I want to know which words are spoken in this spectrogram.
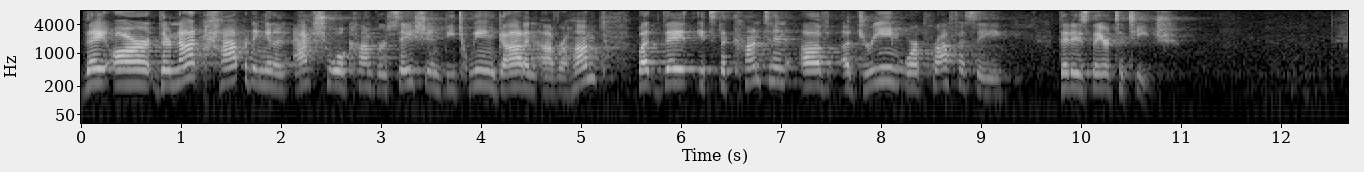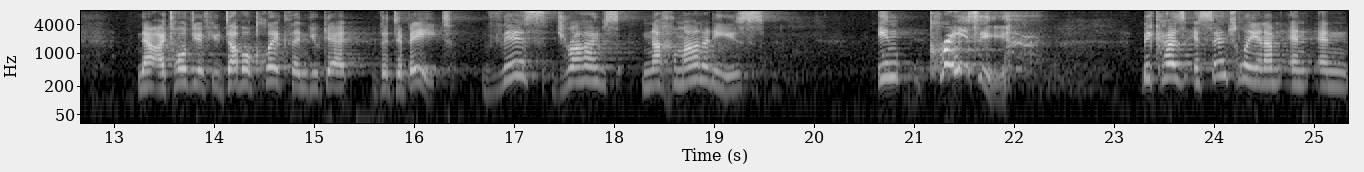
they are, they're not happening in an actual conversation between God and Abraham, but they, it's the content of a dream or a prophecy that is there to teach. Now, I told you if you double click, then you get the debate. This drives Nachmanides in crazy. because essentially, and I'm, and, and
